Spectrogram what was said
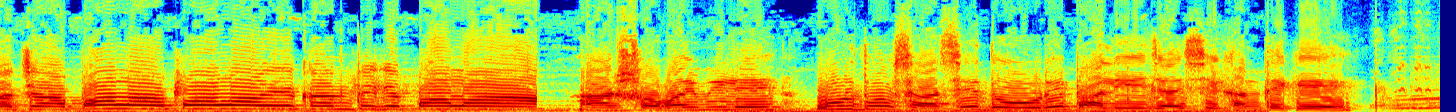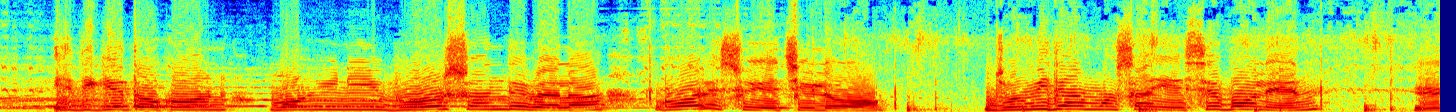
বাঁচা পালা পালা এখান থেকে পালা। আর সবাই মিলে ঊর্ধ্ব শ্বাসে দৌড়ে পালিয়ে যায় সেখান থেকে। এদিকে তখন মোহিনী ভোর সন্ধেবেলা ঘরে শুয়েছিল। জমিদার মশাই এসে বলেন এ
